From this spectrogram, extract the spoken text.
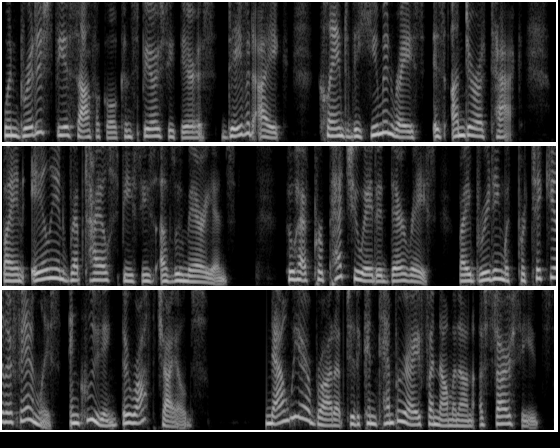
When British theosophical conspiracy theorist David Icke claimed the human race is under attack by an alien reptile species of Lemurians, who have perpetuated their race by breeding with particular families, including the Rothschilds. Now we are brought up to the contemporary phenomenon of starseeds.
